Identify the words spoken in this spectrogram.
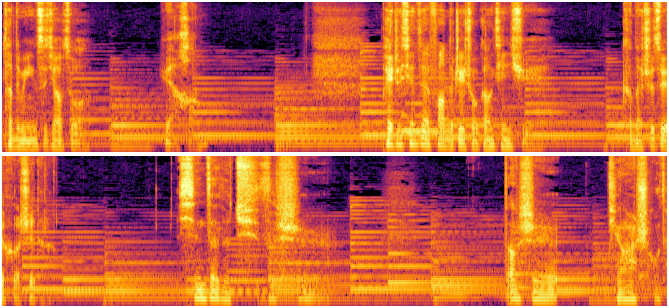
它的名字叫做《远航》，配着现在放的这首钢琴曲，可能是最合适的了。现在的曲子是，倒是。挺耳熟的，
